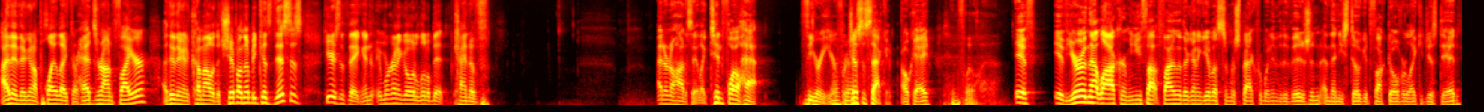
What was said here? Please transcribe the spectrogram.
I think they're going to play like their heads are on fire. I think they're going to come out with a chip on them because this is, here's the thing, and, and we're going to go a little bit kind of, I don't know how to say it, like tinfoil hat theory mm, here for just a second, okay? tinfoil. Hat. If if you're in that locker room and you thought finally they're going to give us some respect for winning the division and then you still get fucked over like you just did,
